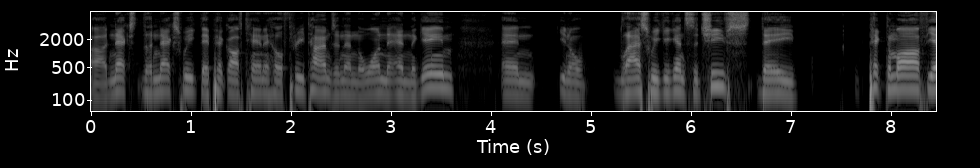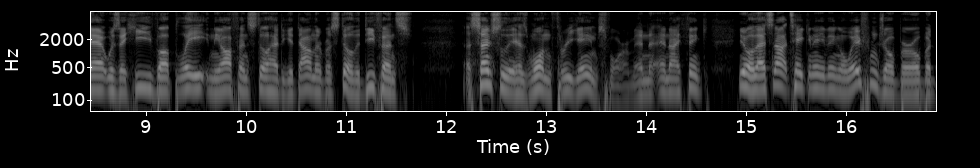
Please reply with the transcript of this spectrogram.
Uh, next, the next week, they pick off Tannehill three times, and then the one to end the game. And you know, last week against the Chiefs, they picked them off. Yeah, it was a heave up late, and the offense still had to get down there, but still, the defense essentially has won three games for them. And and I think you know that's not taking anything away from Joe Burrow, but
